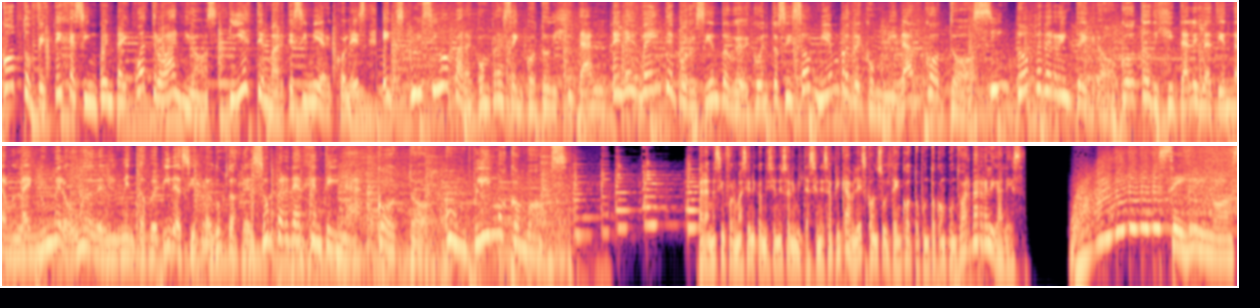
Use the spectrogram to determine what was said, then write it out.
Coto festeja 54 años y este martes y miércoles, exclusivo para compras en Coto Digital, tenés 20% de descuento si sos miembro de Comunidad Coto, sin tope de reintegro. Coto Digital es la tienda online número uno de alimentos, bebidas y productos del súper de Argentina. Coto, cumplimos con vos. Para más información y condiciones o limitaciones aplicables, consulten coto.com.ar barra legales. Seguimos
